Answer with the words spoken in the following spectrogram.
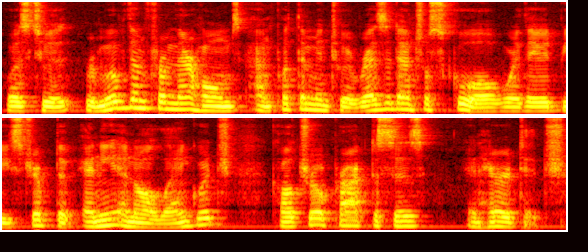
was to remove them from their homes and put them into a residential school where they would be stripped of any and all language, cultural practices, and heritage.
